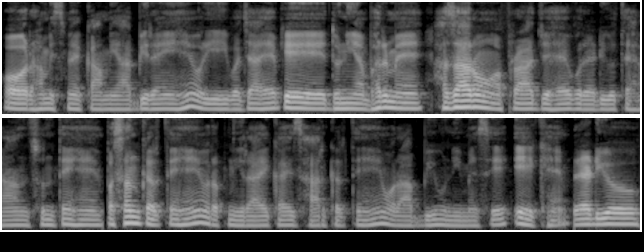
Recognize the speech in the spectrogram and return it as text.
اور ہم اس میں کامیاب بھی رہے ہیں اور یہی وجہ ہے کہ دنیا بھر میں ہزاروں افراد جو ہے وہ ریڈیو تہران سنتے ہیں، پسند کرتے ہیں اور اپنی رائے کا اظہار کرتے ہیں اور آپ بھی انہی میں سے ایک ہیں۔ ریڈیو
